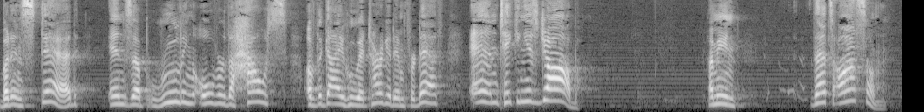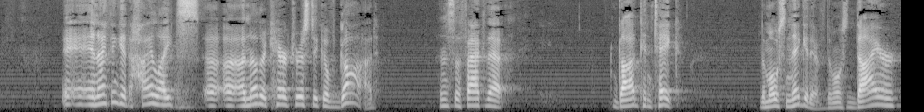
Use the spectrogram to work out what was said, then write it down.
but instead ends up ruling over the house of the guy who had targeted him for death and taking his job. I mean, that's awesome. And I think it highlights uh, another characteristic of God, and it's the fact that God can take the most negative, the most dire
